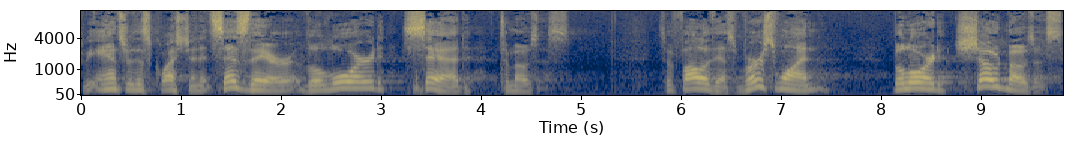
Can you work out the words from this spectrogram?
We answer this question, it says there, the Lord said to Moses. So follow this. Verse 1, the Lord showed Moses.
